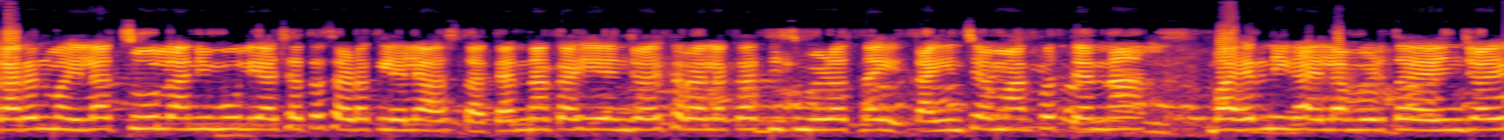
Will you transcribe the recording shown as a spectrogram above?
कारण महिला चूल आणि मूल याच्यातच अडकलेल्या असतात. त्यांना काही एन्जॉय करायला कधीच मिळत नाही. ताईंच्या मार्फत त्यांना बाहेर निघायला मिळतं एन्जॉय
